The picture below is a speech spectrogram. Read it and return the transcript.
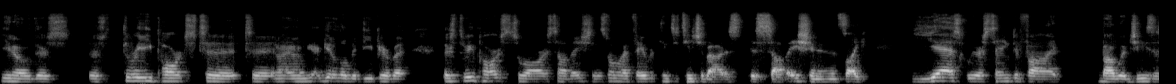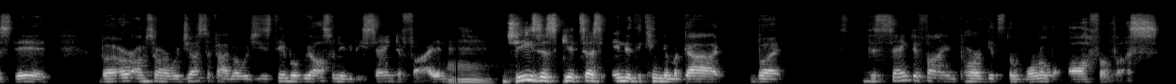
you know, there's there's three parts to to and I, I get a little bit deep here, but there's three parts to our salvation. It's one of my favorite things to teach about is, is salvation. And it's like, yes, we are sanctified by what Jesus did, but or I'm sorry, we're justified by what Jesus did, but we also need to be sanctified. And mm. Jesus gets us into the kingdom of God, but the sanctifying part gets the world off of us.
